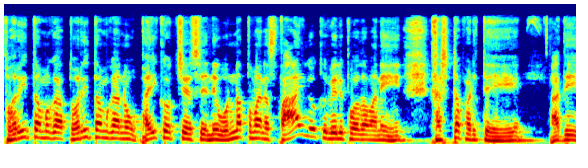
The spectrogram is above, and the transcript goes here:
త్వరితముగా త్వరితముగా నువ్వు పైకి వచ్చేసి నీ ఉన్నతమైన స్థాయిలోకి వెళ్ళిపోదామని కష్టపడితే అది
